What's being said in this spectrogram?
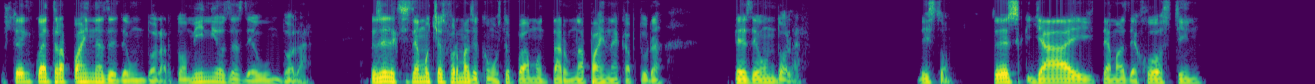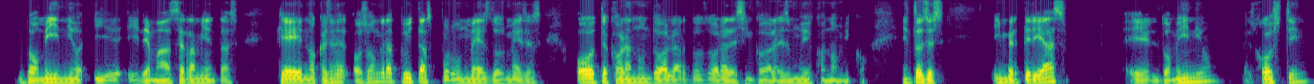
Usted encuentra páginas desde un dólar, dominios desde un dólar. Entonces, existen muchas formas de cómo usted pueda montar una página de captura desde un dólar. Listo. Entonces, ya hay temas de hosting, dominio y, y demás herramientas que en ocasiones o son gratuitas por un mes, dos meses, o te cobran un dólar, dos dólares, cinco dólares. Es muy económico. Entonces, invertirías el dominio, el hosting,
